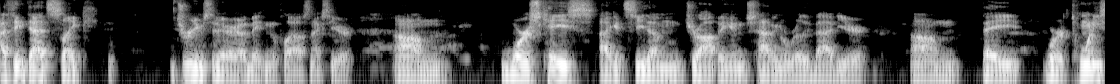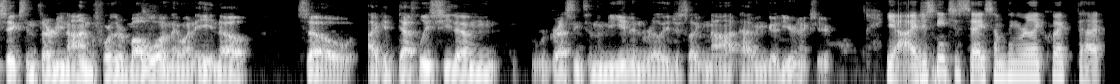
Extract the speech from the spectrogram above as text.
I think that's like dream scenario making the playoffs next year. Um, worst case, I could see them dropping and just having a really bad year. Um, they were 26 and 39 before their bubble, and they went 8 and 0. So I could definitely see them regressing to the mean and really just like not having a good year next year. Yeah, I just need to say something really quick that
